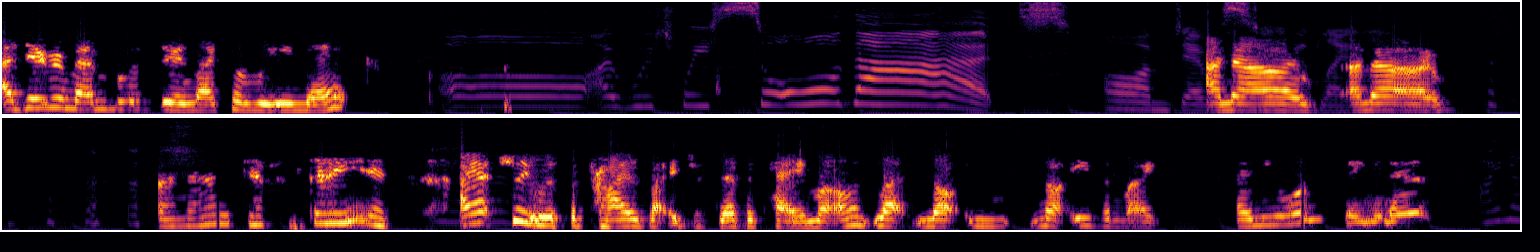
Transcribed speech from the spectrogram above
I do remember us doing like a remix. Oh, I wish we saw that. Oh, I'm devastated. I know, I know, I know, devastated. I actually was surprised that it just never came on. Like not not even like anyone singing it. I know.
